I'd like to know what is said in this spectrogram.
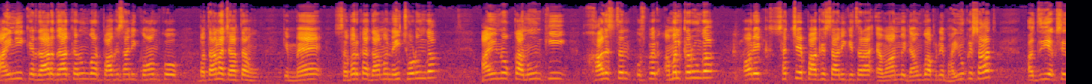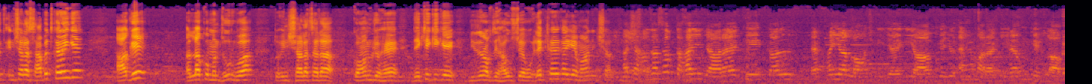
आइनी किरदार अदा करूँगा और पाकिस्तानी कौम को बताना चाहता हूँ कि मैं सबर का दामन नहीं छोड़ूँगा। आइन और कानून की खालिस्तान उस पर अमल करूँगा और एक सच्चे पाकिस्तानी की तरह ऐवान में जाऊँगा अपने भाइयों के साथ। अदरी अक्सर इन साबित करेंगे। आगे अल्लाह को मंजूर हुआ तो इन ताला कौम जो है देखेगी कि लीडर ऑफ़ द हाउस जो है वो इलेक्ट करेगा ये मान इन अच्छा हमजा साहब कहा यह जा रहा है कि कल एफ़ लॉन्च की जाएगी आपके जो अहम अरकान है उनके खिलाफ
